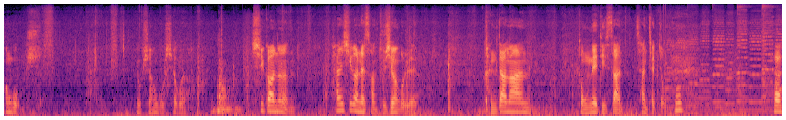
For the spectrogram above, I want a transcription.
한국 씨. 역시 한국 최고야. 시간은 1시간에서 한 2시간 걸려요. 간단한 동네 뒷산 산책 정도. 와,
